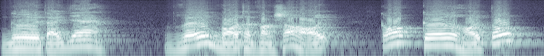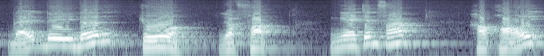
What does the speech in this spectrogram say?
người tại gia với mọi thành phần xã hội có cơ hội tốt để đi đến chùa, gặp Phật, nghe chánh pháp, học hỏi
